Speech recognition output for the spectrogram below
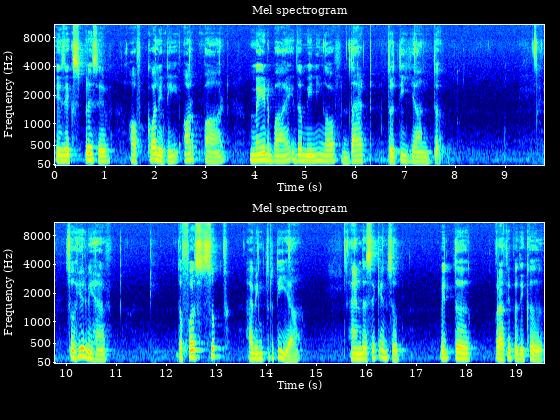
is expressive of quality or part made by the meaning of that Tritiyanta. So here we have the first sup having Tritiya and the second sup with the Pratipadika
